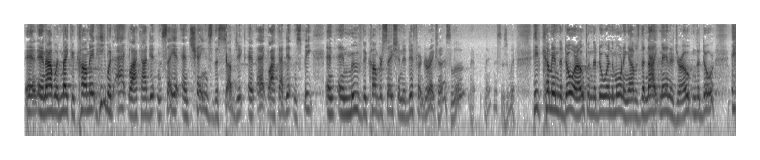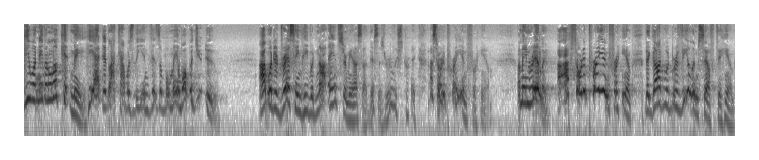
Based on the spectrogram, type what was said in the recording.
and, and I would make a comment, he would act like I didn't say it and change the subject and act like I didn't speak and, and move the conversation in a different direction. I said, look, man, this is weird. He'd come in the door, open the door in the morning. I was the night manager, open the door. He wouldn't even look at me. He acted like I was the invisible man. What would you do? I would address him. He would not answer me. I said, this is really strange. I started praying for him. I mean, really, I've started praying for him that God would reveal himself to him.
